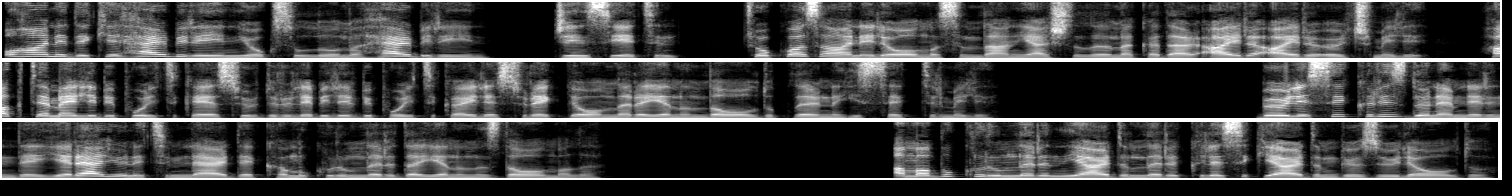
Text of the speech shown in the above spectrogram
O hanedeki her bireyin yoksulluğunu her bireyin, cinsiyetin, çokvaz haneli olmasından yaşlılığına kadar ayrı ayrı ölçmeli, hak temelli bir politikaya sürdürülebilir bir politika ile sürekli onlara yanında olduklarını hissettirmeli. Böylesi kriz dönemlerinde yerel yönetimlerde kamu kurumları da yanınızda olmalı. Ama bu kurumların yardımları klasik yardım gözüyle oldu.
